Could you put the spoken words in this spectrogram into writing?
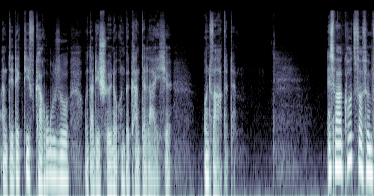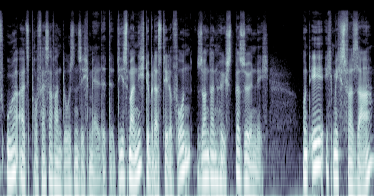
an Detektiv Caruso und an die schöne unbekannte Leiche und wartete. Es war kurz vor fünf Uhr, als Professor Van Dusen sich meldete, diesmal nicht über das Telefon, sondern höchst persönlich. Und ehe ich mich's versah,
